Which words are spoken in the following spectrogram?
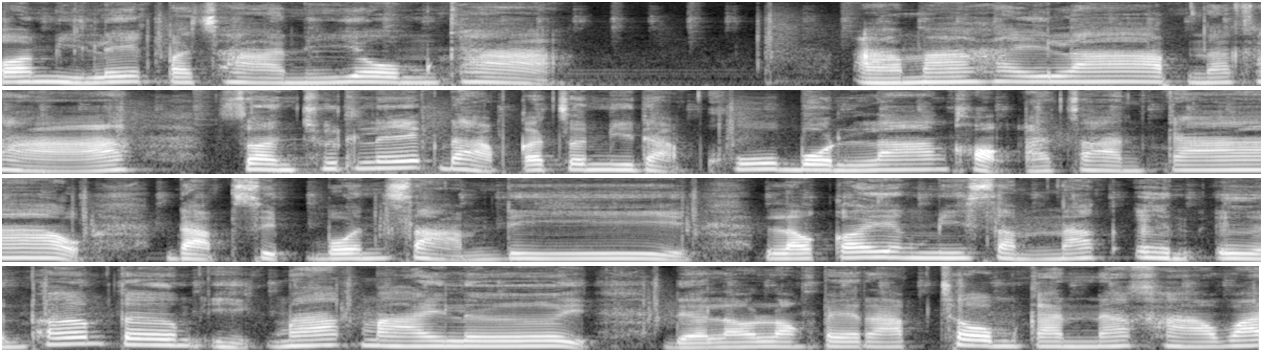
ก็มีเลขประชานิยมค่ะ อามาให้ลาบนะคะ ส่วนชุดเลขดับก็จะมีดับคู่บนล่างของอาจารย์ 9 ดับ 10 บน 3D แล้วก็ยังมีสำนักอื่นๆ เพิ่มเติมอีกมากมายเลย เดี๋ยวเราลองไปรับชมกันนะคะ ว่า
